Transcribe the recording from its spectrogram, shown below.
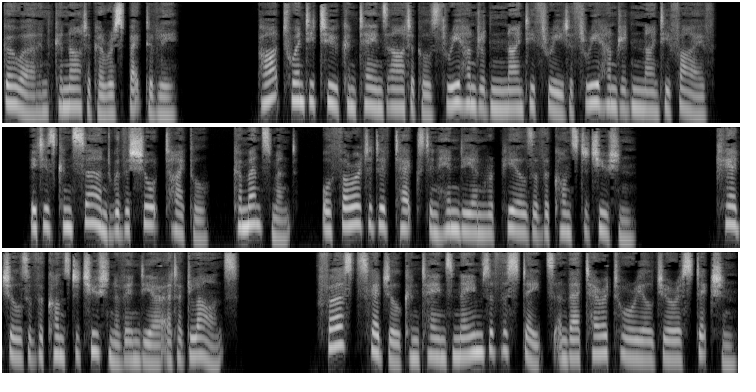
Goa and Karnataka respectively. Part 22 contains Articles 393 to 395. It is concerned with the short title, Commencement, authoritative text in Hindi and repeals of the Constitution. Schedules of the Constitution of India at a glance. First schedule contains names of the states and their territorial jurisdiction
